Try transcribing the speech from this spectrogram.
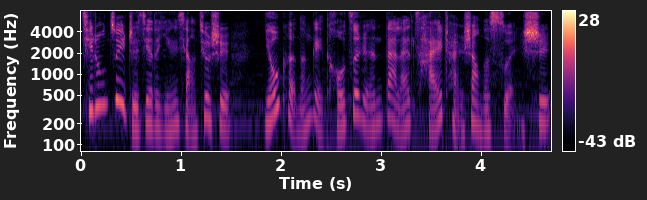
其中最直接的影响就是有可能给投资人带来财产上的损失，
